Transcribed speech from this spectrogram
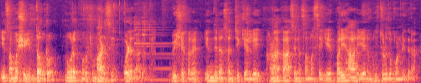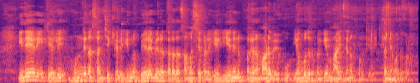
ಈ ಸಮಸ್ಯೆ ಇದ್ದವರು ನೂರಕ್ಕೆ ನೂರಷ್ಟು ಮಾಡಿಸಿ ಒಳ್ಳೆಯದಾಗುತ್ತೆ. ವೀಕ್ಷಕರೇ, ಇಂದಿನ ಸಂಚಿಕೆಯಲ್ಲಿ ಹಣಕಾಸಿನ ಸಮಸ್ಯೆಗೆ ಪರಿಹಾರ ಏನೆಂಬುದು ತಿಳಿದುಕೊಂಡಿದ್ದೀರ? ಇದೇ ರೀತಿಯಲ್ಲಿ ಮುಂದಿನ ಸಂಚಿಕೆಯಲ್ಲಿ ಇನ್ನು ಬೇರೆ ಬೇರೆ ಥರದ ಸಮಸ್ಯೆಗಳಿಗೆ ಏನೇನು ಪರಿಹಾರ ಮಾಡಬೇಕು ಎಂಬುದರ ಬಗ್ಗೆ ಮಾಹಿತಿಯನ್ನು ಕೊಡ್ತೀನಿ. ಧನ್ಯವಾದಗಳು.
